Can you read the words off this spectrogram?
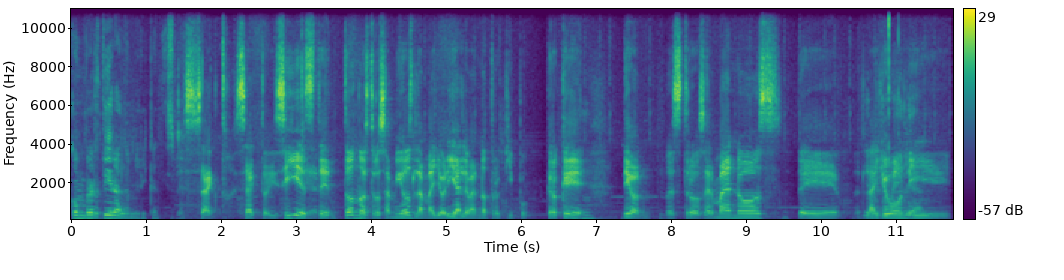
convertir al americanismo. Exacto, exacto. Y sí, este, todos nuestros amigos, la mayoría le van a otro equipo. Creo que, Ujú. Digo, nuestros hermanos de la Yun y,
